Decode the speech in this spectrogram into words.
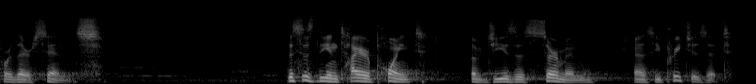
for their sins. This is the entire point of Jesus' sermon as he preaches it.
